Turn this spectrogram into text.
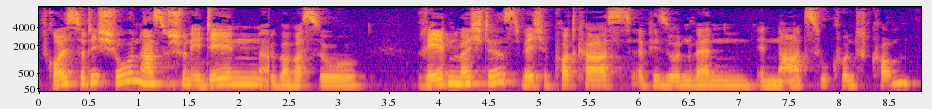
Freust du dich schon? Hast du schon Ideen, über was du reden möchtest? Welche Podcast-Episoden werden in naher Zukunft kommen?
